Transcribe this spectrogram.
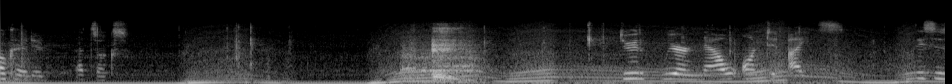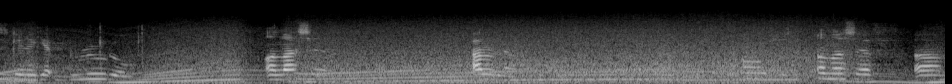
Okay, dude, that sucks. dude, we are now onto ice. This is gonna get brutal. Unless, uh, I don't know. Unless if um,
